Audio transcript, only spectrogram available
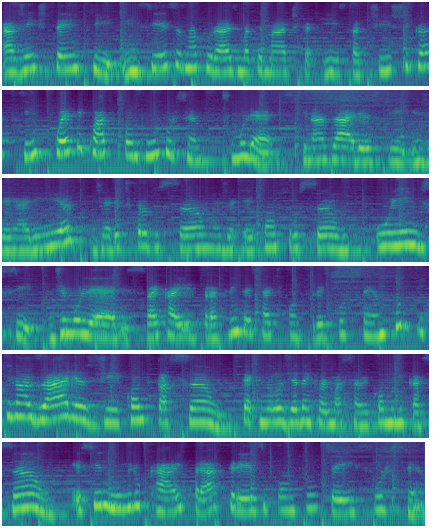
a gente tem que em ciências naturais, matemática e estatística, 54,1% são mulheres. E nas áreas de engenharia, engenharia de produção e construção, o índice de mulheres vai cair para 37,3% e que nas áreas de computação, tecnologia da informação e comunicação esse número cai para 13,6%.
